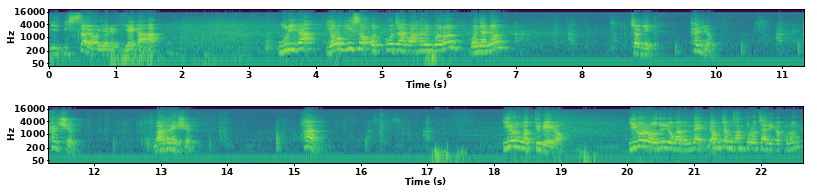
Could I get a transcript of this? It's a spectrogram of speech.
있- 있어요. 얘를, 얘가 우리가 여기서 얻고자 하는 거는 뭐냐면 저기 칼륨 칼슘 마그네슘 황. 이런 것들이에요. 이거를 얻으려고 하는데 0.3%짜리 갖고는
